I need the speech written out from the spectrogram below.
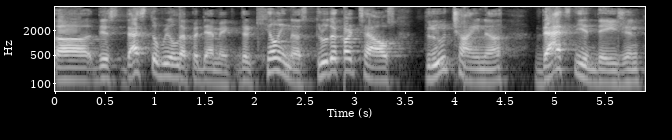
uh, this, that's the real epidemic. They're killing us through the cartels, through China. That's the invasion.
